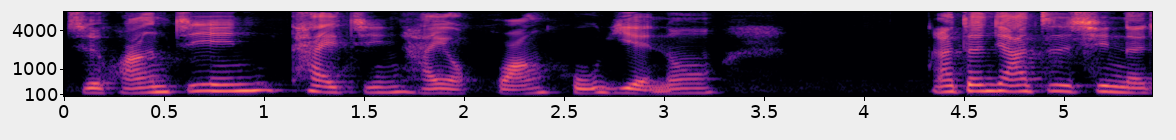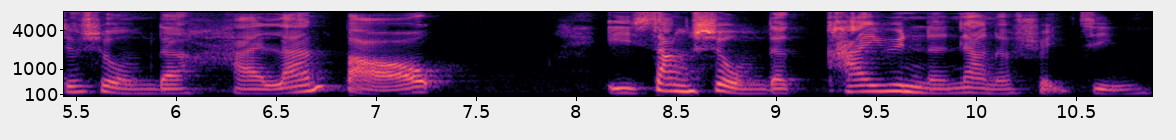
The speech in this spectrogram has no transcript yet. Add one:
紫黄金、钛金，还有黄虎眼哦。那增加自信的，就是我们的海蓝宝。以上是我们的开运能量的水晶。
